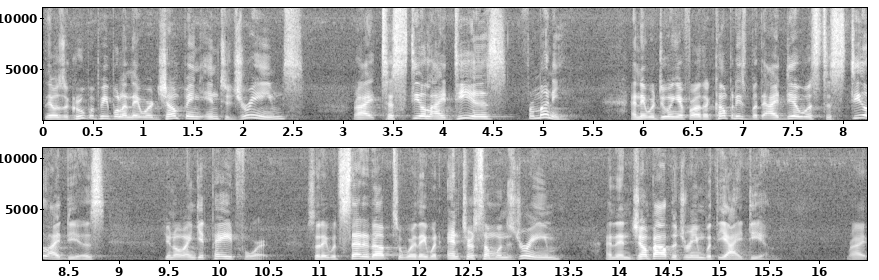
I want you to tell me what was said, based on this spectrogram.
there was a group of people and they were jumping into dreams, right, to steal ideas for money and they were doing it for other companies, but the idea was to steal ideas, you know, and get paid for it. So they would set it up to where they would enter someone's dream and then jump out the dream with the idea, right?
